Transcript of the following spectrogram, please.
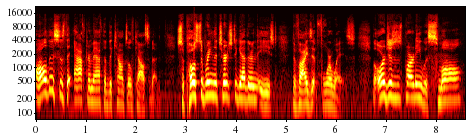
all this is the aftermath of the Council of Chalcedon. Supposed to bring the church together in the East, divides it four ways. The Origenist party was small,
